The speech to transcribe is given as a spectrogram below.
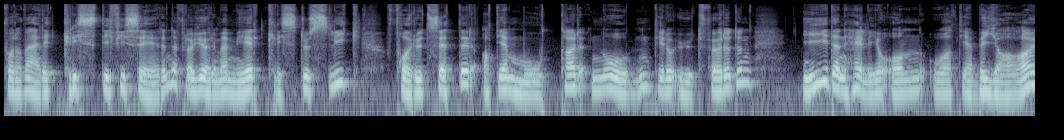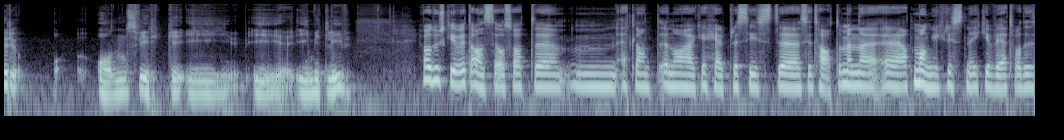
for å være kristifiserende, for å gjøre meg mer Kristus-lik, forutsetter at jeg mottar nåden til å utføre den i Den hellige ånd, og at jeg bejaer åndens virke i, i, i mitt liv. Ja, Du skriver et annet sted også at um, et eller annet, Nå har jeg ikke helt presist uh, sitatet, men uh, at mange kristne ikke vet hva det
